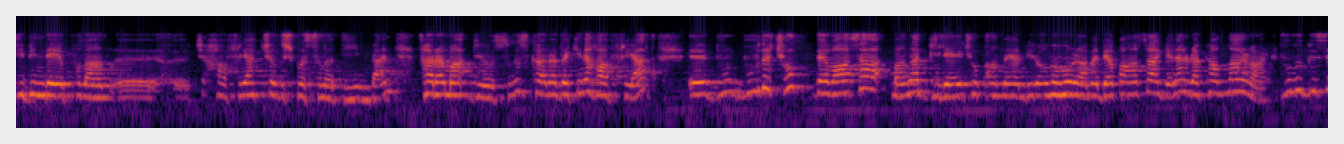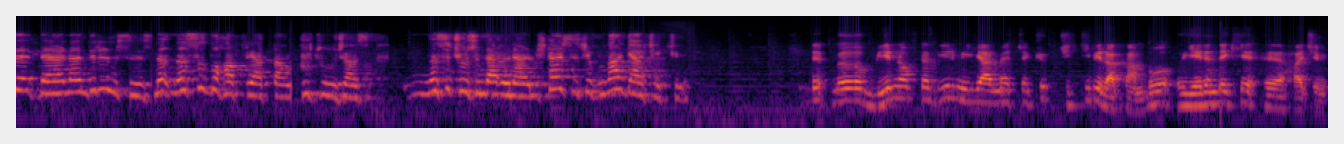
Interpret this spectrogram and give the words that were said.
dibinde yapılan e, hafriyat çalışmasına diyeyim ben. Tarama diyorsunuz, karadakine hafriyat. E, bu, burada çok devasa, bana bile çok anlayan biri olmama rağmen devasa gelen rakamlar var. Bunu bize değerlendirir misiniz? Na, nasıl bu hafriyattan kurtulacağız? Nasıl çözümler önermişler? Sizce bunlar gerçekçi mi? Bu 1.1 milyar metreküp ciddi bir rakam. Bu yerindeki e, hacim.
